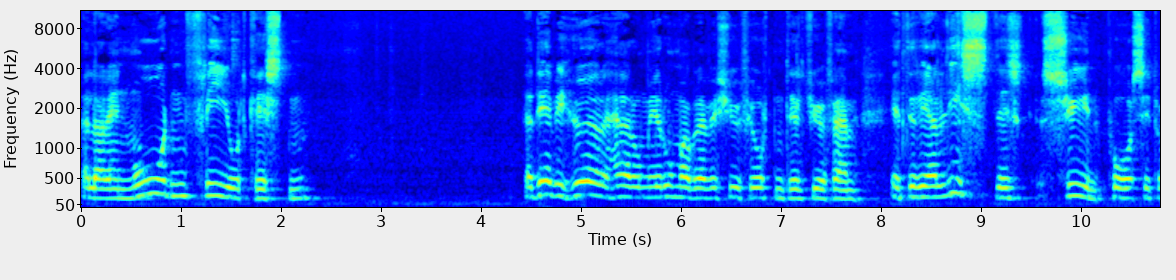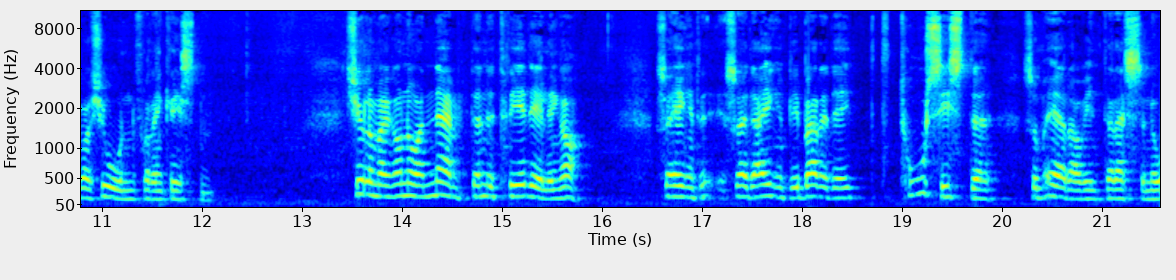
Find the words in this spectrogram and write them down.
Eller en moden, frigjort kristen. Er det vi hører her om i Romerbrevet 7.14-25. Et realistisk syn på situasjonen for en kristen. Selv om jeg nå har nevnt denne tredelinga, så, er det egentlig bare de to siste som er av interesse nå.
